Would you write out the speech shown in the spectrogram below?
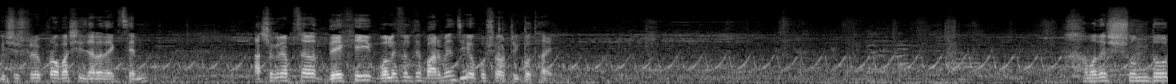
বিশেষ করে প্রবাসী যারা দেখছেন, আশা করি আপনারা দেখেই বলে ফেলতে পারবেন যে উপশহরটি কোথায়। আমাদের সুন্দর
